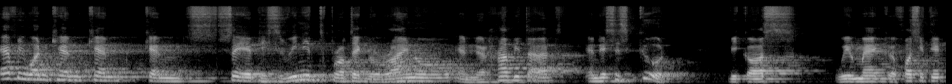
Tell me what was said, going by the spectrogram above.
everyone can can can say this. We need to protect the rhino and their habitat, and this is good because we'll make a positive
